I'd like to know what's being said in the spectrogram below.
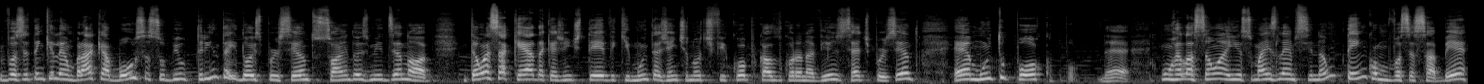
E você tem que lembrar que a bolsa subiu 32% só em 2019. Então essa queda que a gente teve, que muita gente notificou por causa do coronavírus, de 7%, é muito pouco, pô né? Com relação a isso, mas lembre-se, não tem como você saber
